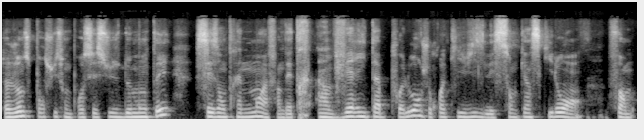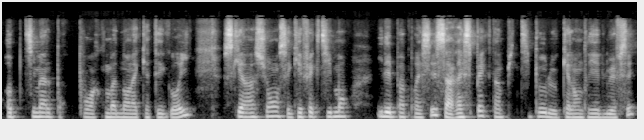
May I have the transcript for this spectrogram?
John Jones poursuit son processus de montée, ses entraînements afin d'être un véritable poids lourd. Je crois qu'il vise les 115 kilos en forme optimale pour pouvoir combattre dans la catégorie. Ce qui est rassurant, c'est qu'effectivement, il n'est pas pressé. Ça respecte un petit peu le calendrier de l'UFC,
